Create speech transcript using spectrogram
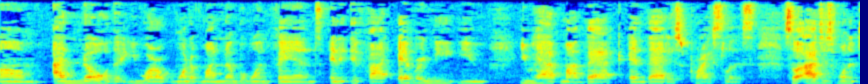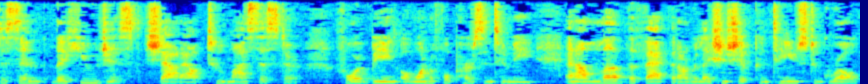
Um, I know that you are one of my number one fans, and if I ever need you, you have my back, and that is priceless. So I just wanted to send the hugest shout out to my sister for being a wonderful person to me, and I love the fact that our relationship continues to grow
